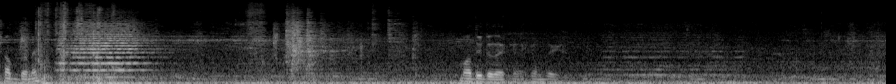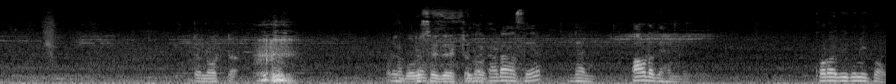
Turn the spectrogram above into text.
সাবধানে। মাদিটা দেখেন এখান থেকে। এটা নটটা অনেক বড় সাইজের একটা কাটা আছে। দেন পাওটা দেখেন। করা বেগুনি পাও।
